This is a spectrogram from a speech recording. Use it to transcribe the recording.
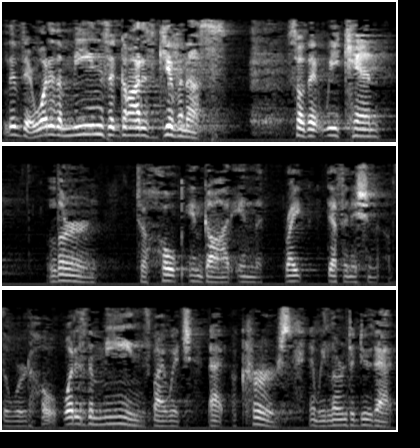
live there? What are the means that God has given us so that we can learn to hope in God in the right definition the word hope? What is the means by which that occurs? And we learn to do that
